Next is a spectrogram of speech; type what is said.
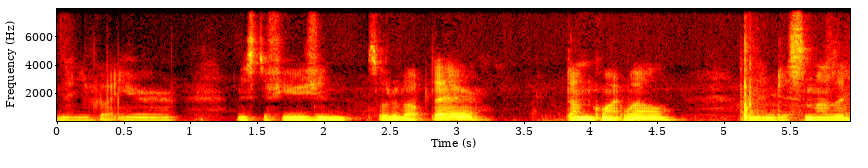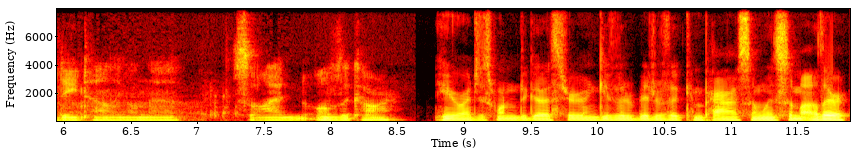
And then you've got your Mr. Fusion sort of up there, done quite well. And then just some other detailing on the side of the car. Here I just wanted to go through and give it a bit of a comparison with some other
